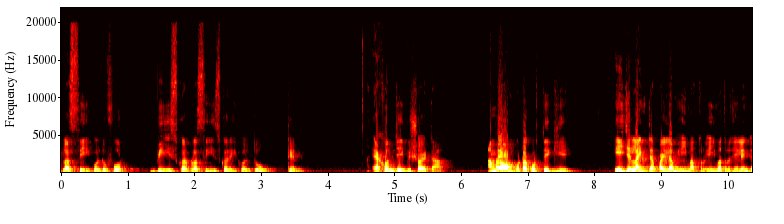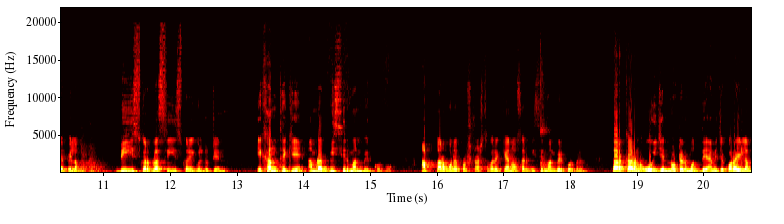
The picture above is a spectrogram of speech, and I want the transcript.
plus C equal to four B square plus C square equal to ten এখন যে বিষয়টা, আমরা অঙ্কটা করতে গিয়ে, এই যে লাইনটা পাইলাম এইমাত্র এইমাত্র যে লাইনটা পেলাম B square plus C square equal to ten এখান থেকে আমরা বিসির মান বের করব। আপনার মনে প্রশ্ন আসতে পারে, কেন স্যার বিসির মান বের করবেন তার কারণ ওই যে নোটের মধ্যে আমি যে করাইলাম,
